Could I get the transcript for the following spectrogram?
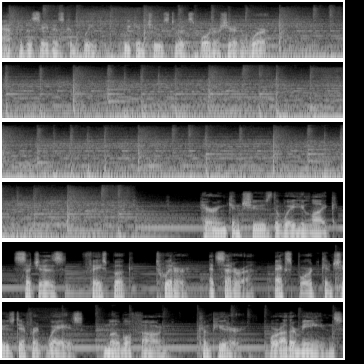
After the save is complete, we can choose to export or share the work. Herring can choose the way you like, such as Facebook, Twitter, etc. Export can choose different ways, mobile phone, computer, or other means,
